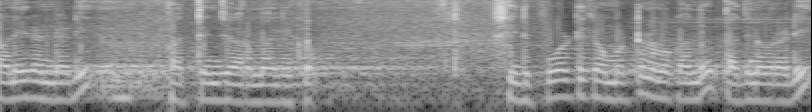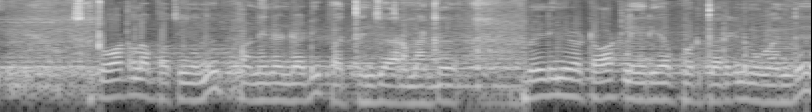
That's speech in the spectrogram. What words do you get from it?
பன்னிரெண்டு அடி பத்தஞ்சு வர மாதிரி இருக்கும். ஸோ இது போர்ட்டிக்கோ மட்டும் நமக்கு வந்து பதினோரு அடி. ஸோ டோட்டலாக பார்த்திங்கன்னா பன்னிரெண்டு அடி பத்தஞ்சு வர மாதிரி இருக்குது. பில்டிங்கோட டோட்டல் ஏரியா பொறுத்த வரைக்கும் நமக்கு வந்து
